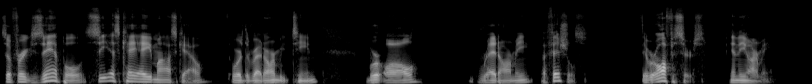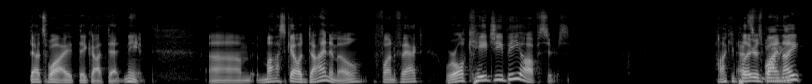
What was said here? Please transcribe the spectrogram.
So, for example, CSKA Moscow, or the Red Army team, were all Red Army officials. They were officers in the Army. That's why they got that name. Um, Moscow Dynamo, fun fact, we're all KGB officers. Hockey players by night,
